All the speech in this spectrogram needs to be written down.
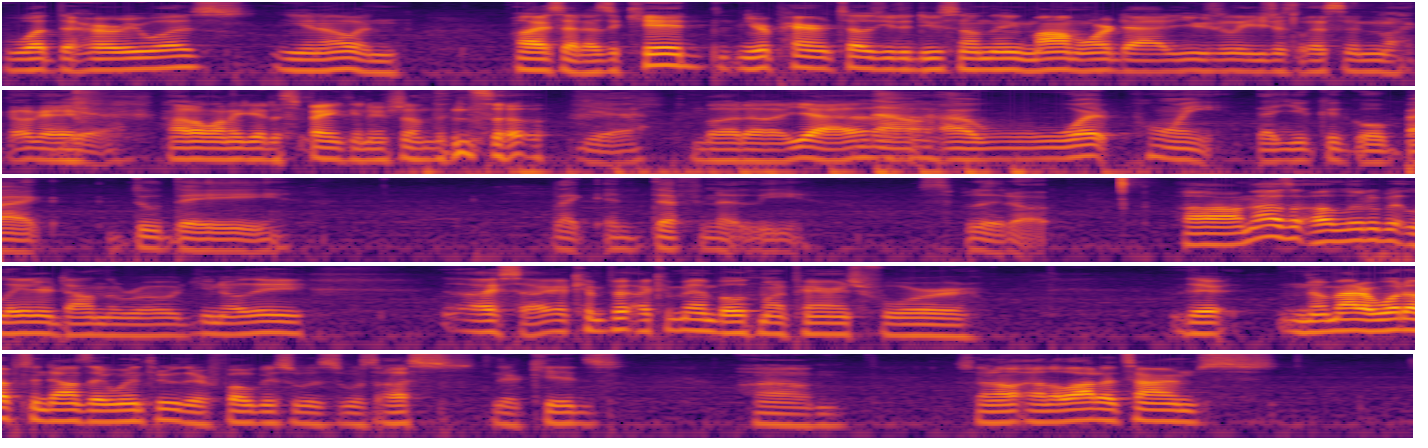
what the hurry was, you know, and like I said, as a kid, your parent tells you to do something, mom or dad, usually you just listen, like, okay, Yeah, I don't want to get a spanking or something. So, yeah. But uh, yeah. Now, at what point that you could go back do they like indefinitely split up? um, that was a little bit later down the road. You know, they, like I said, I, comp- I commend both my parents for their, no matter what ups and downs they went through, their focus was, was us, their kids. Um, so, and a, and a lot of times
